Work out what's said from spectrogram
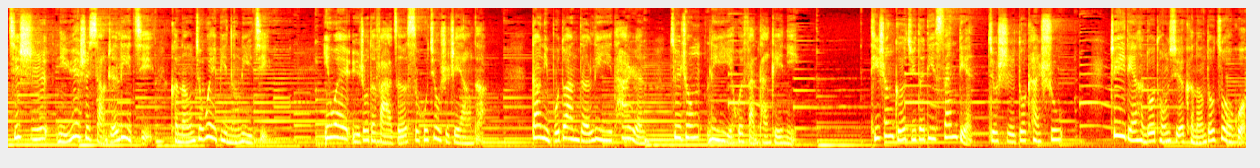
其实你越是想着利己，可能就未必能利己。因为宇宙的法则似乎就是这样的，当你不断的利益他人，最终利益也会反弹给你。提升格局的第三点就是多看书，这一点很多同学可能都做过。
